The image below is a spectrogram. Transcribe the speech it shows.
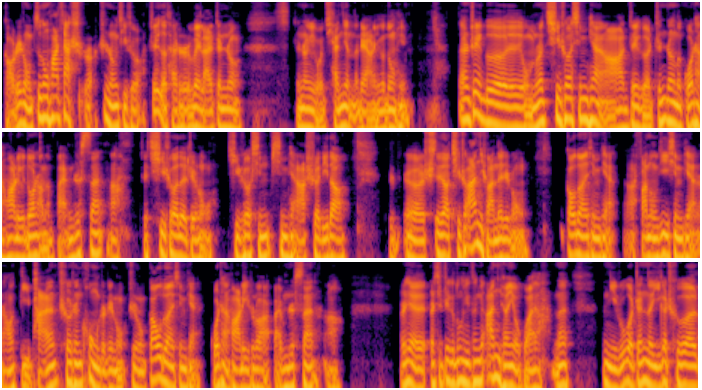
搞这种自动化驾驶、智能汽车，这个才是未来真正真正有前景的这样一个东西。但是这个我们说汽车芯片啊，这个真正的国产化率多少呢？百分之三啊，这汽车的这种汽车芯芯片啊，涉及到呃涉及到汽车安全的这种。高端芯片啊，发动机芯片，然后底盘、车身控制这种这种高端芯片，国产化率是多少？百分之三啊！而且而且这个东西它跟安全有关啊。那你如果真的一个车，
